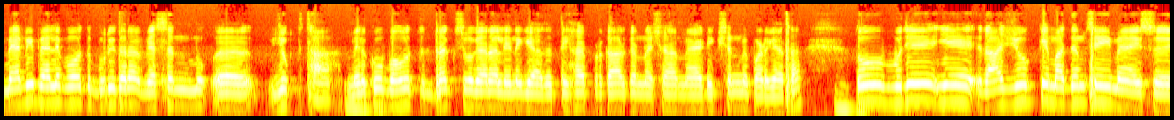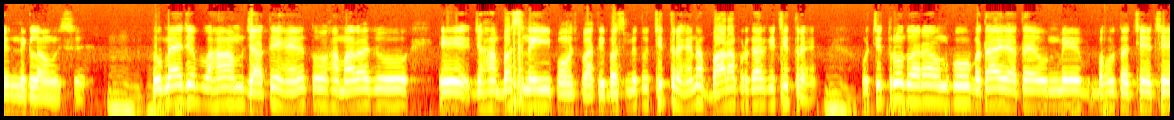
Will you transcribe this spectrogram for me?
मैं भी पहले बहुत बुरी तरह व्यसन युक्त था। मेरे को बहुत ड्रग्स वगैरह लेने की आदत थी। हर प्रकार का नशा मैं एडिक्शन में पड़ गया था। तो मुझे ये राजयोग के माध्यम से ही मैं इस निकला हूँ इससे। तो मैं जब वहाँ हम जाते हैं तो हमारा जो जहाँ बस नहीं पहुँच पाती बस में तो चित्र है ना बारह प्रकार के चित्र हैं। वो चित्रों द्वारा उनको बताया जाता है उनमें बहुत अच्छे अच्छे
